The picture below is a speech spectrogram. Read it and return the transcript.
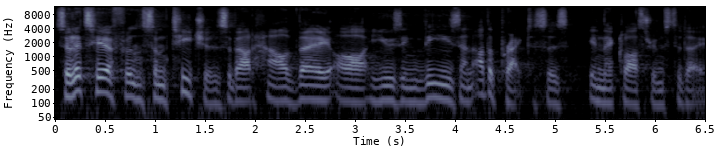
So let's hear from some teachers about how they are using these and other practices in their classrooms today.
